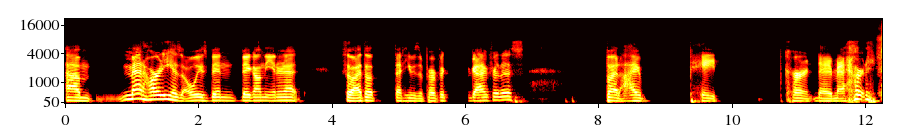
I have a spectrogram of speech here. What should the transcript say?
Um, Matt Hardy has always been big on the internet, so I thought that he was a perfect guy for this. But I hate current day Matt Hardy.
